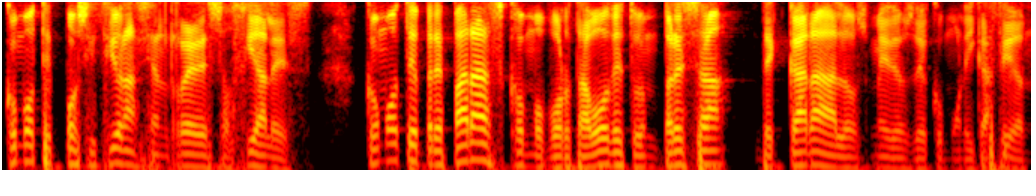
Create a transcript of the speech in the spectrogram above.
cómo te posicionas en redes sociales, cómo te preparas como portavoz de tu empresa de cara a los medios de comunicación.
